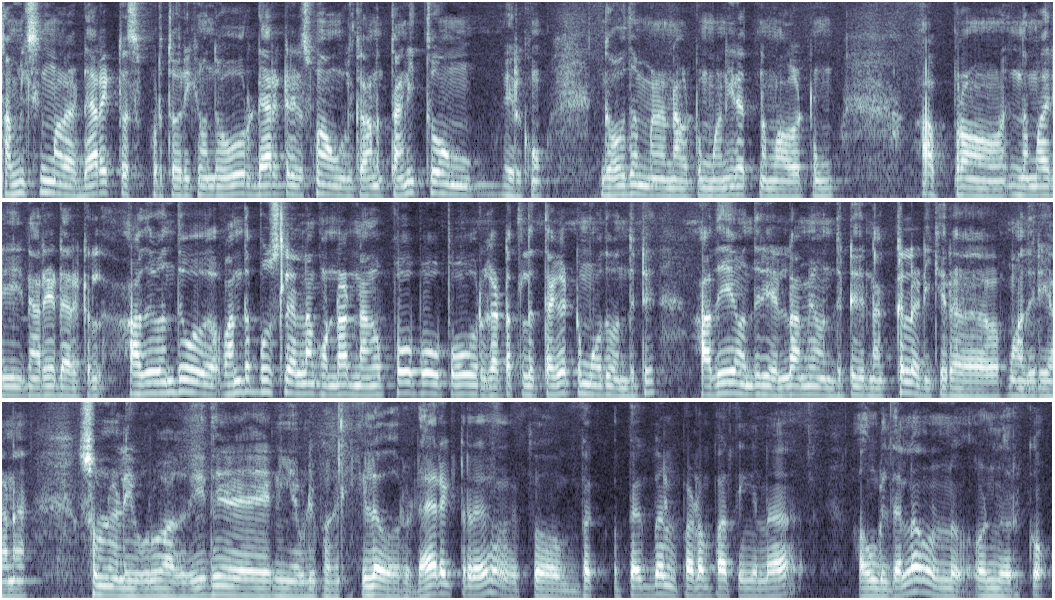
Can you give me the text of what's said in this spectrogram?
தமிழ் சினிமாவில் டேரக்டர்ஸ் பொறுத்த வரைக்கும் வந்து ஒவ்வொரு டேரக்டர்ஸும் அவங்களுக்கான தனித்துவம் இருக்கும். கௌதம் மேனன் ஆகட்டும் மணிரத்னம் ஆகட்டும் அப்புறம் இந்த மாதிரி நிறைய டேரக்டர் அது வந்து வந்த புதுசில் எல்லாம் கொண்டாடினாங்க. போக போக போக ஒரு கட்டத்தில் திகட்டும் போது வந்துட்டு அதே வந்துட்டு எல்லாமே வந்துட்டு நக்கல் அடிக்கிற மாதிரியான சூழ்நிலை உருவாகுது. இது நீங்கள் எப்படி பார்க்குறீங்க? இல்லை ஒரு டைரக்டரு இப்போ பெக் பெக்பன் படம் பார்த்தீங்கன்னா அவங்களதெல்லாம் ஒன்று ஒன்று இருக்கும்.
